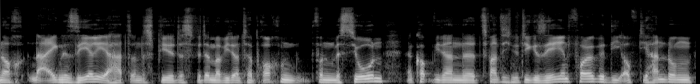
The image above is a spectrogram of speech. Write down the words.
noch eine eigene Serie hat und das Spiel, das wird immer wieder unterbrochen von Missionen, dann kommt wieder eine 20-minütige Serienfolge, die auf die Handlung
